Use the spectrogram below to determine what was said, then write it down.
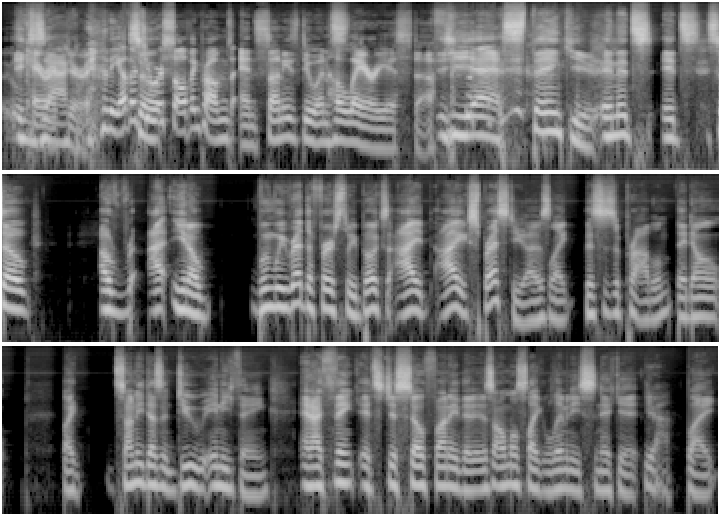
Exactly. Character. The other So- two are solving problems, and Sunny's doing hilarious stuff. yes, thank you. And it's it's so, a, I, you know, when we read the first three books, I I expressed to you, I was like, this is a problem. They don't like Sunny doesn't do anything, and I think it's just so funny that it's almost like Lemony Snicket, Yeah. like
